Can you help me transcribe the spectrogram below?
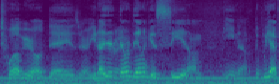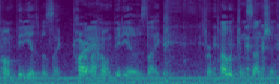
12 year old days, or you know, they, they, don't, they don't get to see it on. You know, we have home videos, but it's like part of my home video is like for public consumption.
